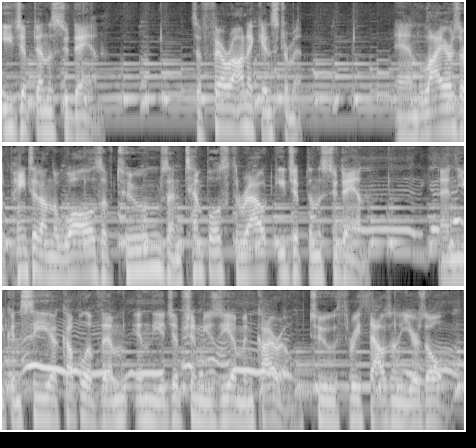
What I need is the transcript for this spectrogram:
Egypt and the Sudan. It's a pharaonic instrument, and lyres are painted on the walls of tombs and temples throughout Egypt and the Sudan. And you can see a couple of them in the Egyptian Museum in Cairo, two, 3,000 years old.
